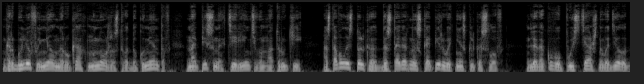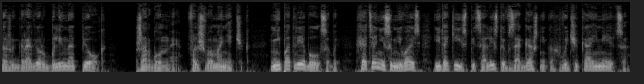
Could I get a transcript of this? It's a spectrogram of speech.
Горбылев имел на руках множество документов, написанных Терентьевым от руки. Оставалось только достоверно скопировать несколько слов. Для такого пустяшного дела даже гравер «блинопек» жаргонное, фальшивомонетчик, не потребовался бы, хотя, не сомневаюсь, и такие специалисты в загашниках ВЧК имеются.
